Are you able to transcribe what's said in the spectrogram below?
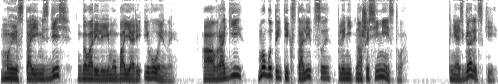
«Мы стоим здесь», — говорили ему бояре и воины, «а враги могут идти к столице, пленить наше семейство». Князь Галицкий,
